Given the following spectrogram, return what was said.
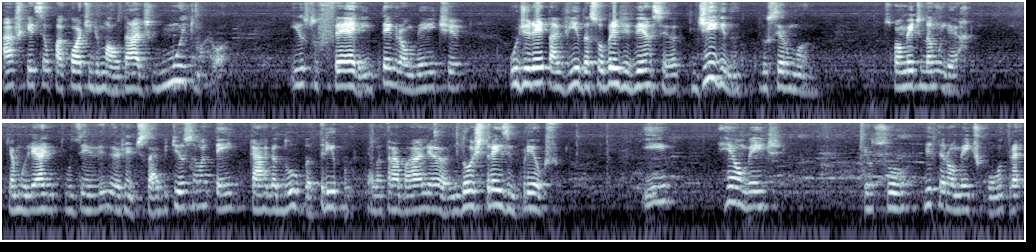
acho que esse é um pacote de maldade muito maior isso fere integralmente o direito à vida, à sobrevivência digna do ser humano, principalmente da mulher. Que a mulher, inclusive, a gente sabe disso, ela tem carga dupla, tripla, ela trabalha em dois, três empregos. E realmente eu sou literalmente contra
